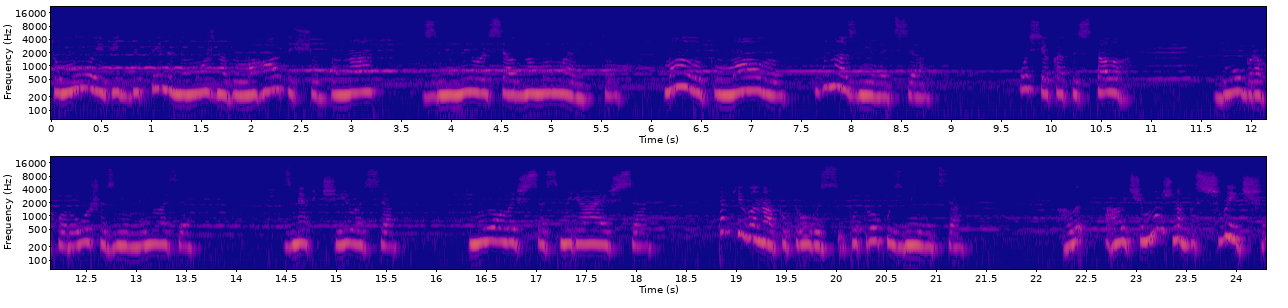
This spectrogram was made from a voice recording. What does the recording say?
тому і від дитини не можна вимагати, щоб вона змінилася одномоментно. Мало помалу вона зміниться. Ось яка ти стала добра, хороша, змінилася зм'якчилася, молишся, смиряєшся, так і вона потроху, потроху зміниться. Але, але чи можна швидше?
